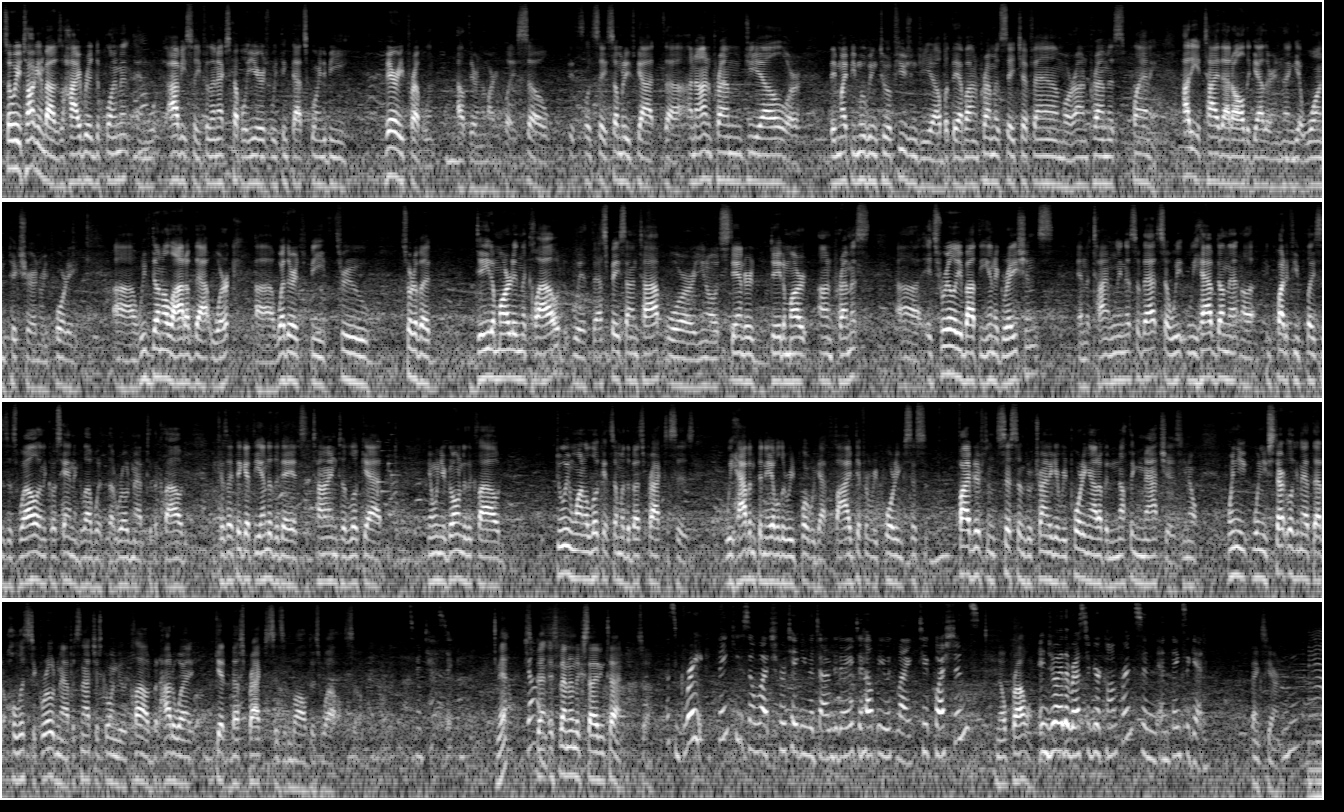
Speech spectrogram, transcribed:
so what you're talking about is a hybrid deployment, uh-huh. and obviously for the next couple of years, we think that's going to be very prevalent out there in the marketplace. So it's let's say somebody's got uh, an on-prem GL or they might be moving to a Fusion GL, but they have on-premise HFM or on-premise planning. How do you tie that all together and then get one picture and reporting? Uh, we've done a lot of that work, uh, whether it be through sort of a data mart in the cloud with Essbase on top or you know standard data mart on premise. Uh, it's really about the integrations and the timeliness of that. So we, we have done that in, a, in, quite a few places as well, and it goes hand in glove with the roadmap to the cloud. Because I think at the end of the day, it's the time to look at, you know, when you're going to the cloud, do we want to look at some of the best practices? We haven't been able to report. We got five different reporting systems, five different systems we're trying to get reporting out of, and nothing matches. You know, when you when you start looking at that holistic roadmap, it's not just going to the cloud, but how do I get best practices involved as well? So. That's fantastic. Yeah, it's been, it's been an exciting time. So That's great. Thank you so much for taking the time today to help me with my two questions. No problem. Enjoy the rest of your conference and, and thanks again. Thanks, Karen. Mm-hmm.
